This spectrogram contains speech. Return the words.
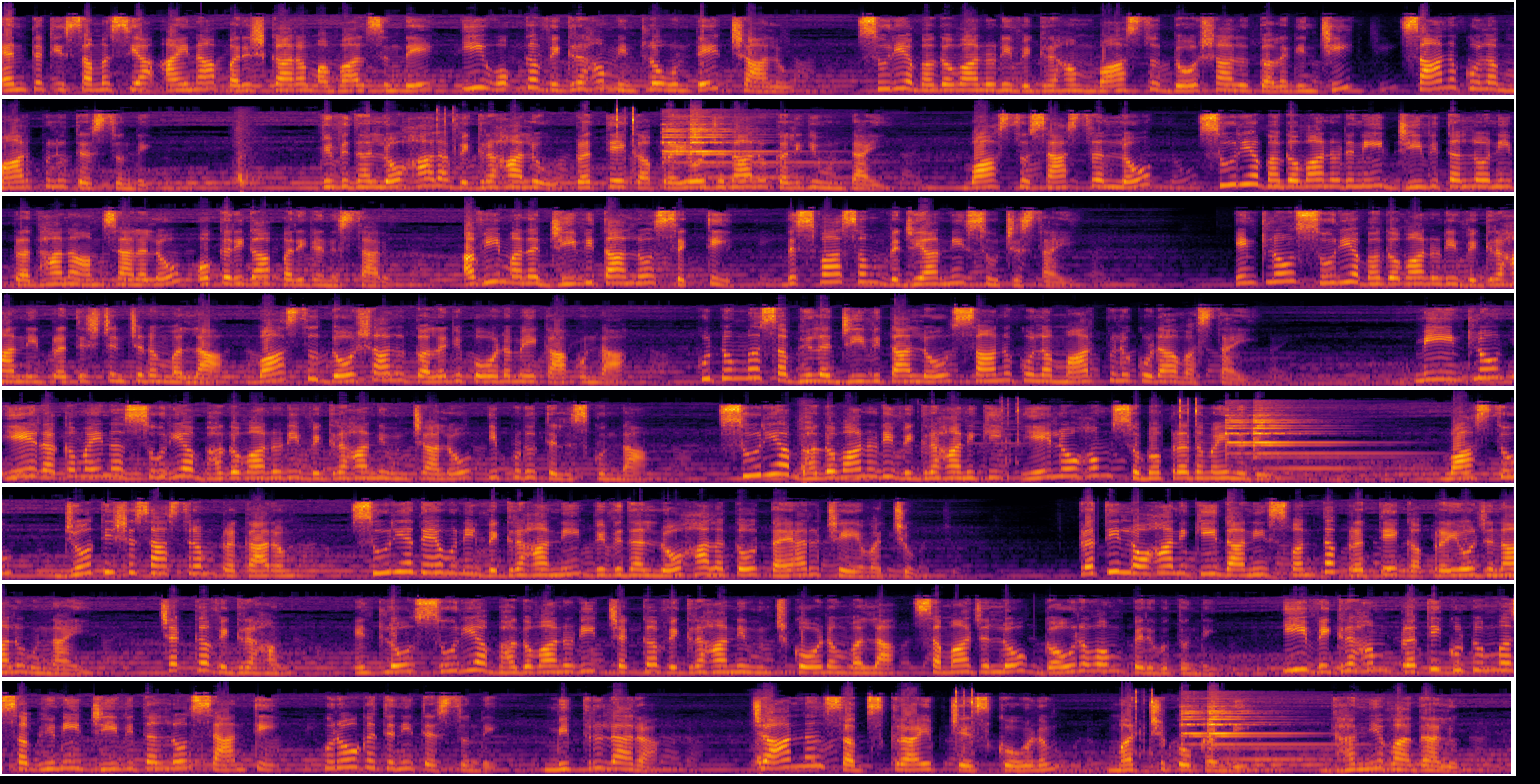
ఎంతటి సమస్య అయినా పరిష్కారం అవ్వాల్సిందే. ఈ ఒక్క విగ్రహం ఇంట్లో ఉంటే చాలు. సూర్య భగవానుడి విగ్రహం వాస్తు దోషాలు తొలగించి సానుకూల మార్పులు తెస్తుంది. వివిధ లోహాల విగ్రహాలు ప్రత్యేక ప్రయోజనాలు కలిగి ఉంటాయి. వాస్తు శాస్త్రంలో సూర్య భగవానుడిని జీవితంలోని ప్రధాన అంశాలలో ఒకరిగా పరిగణిస్తారు. అవి మన జీవితాల్లో శక్తి విశ్వాసం విజయాన్ని సూచిస్తాయి. ఇంట్లో సూర్య భగవానుడి విగ్రహాన్ని ప్రతిష్ఠించడం వల్ల వాస్తు దోషాలు తొలగిపోవడమే కాకుండా కుటుంబ సభ్యుల జీవితాల్లో సానుకూల మార్పులు కూడా వస్తాయి. మీ ఇంట్లో ఏ రకమైన సూర్య భగవానుడి విగ్రహాన్ని ఉంచాలో ఇప్పుడు తెలుసుకుందాం. సూర్య భగవానుడి విగ్రహానికి ఏ లోహం శుభప్రదమైనది? వాస్తు జ్యోతిష శాస్త్రం ప్రకారం సూర్యదేవుని విగ్రహాన్ని వివిధ లోహాలతో తయారు చేయవచ్చు. ప్రతి లోహానికి దాని స్వంత ప్రత్యేక ప్రయోజనాలు ఉన్నాయి. చెక్క విగ్రహం. ఇంట్లో సూర్య భగవానుడి చెక్క విగ్రహాన్ని ఉంచుకోవడం వల్ల సమాజంలో గౌరవం పెరుగుతుంది. ఈ విగ్రహం ప్రతి కుటుంబ సభ్యుని జీవితంలో శాంతి పురోగతిని తెస్తుంది. మిత్రులారా ఛానల్ సబ్స్క్రైబ్ చేసుకోవడం మర్చిపోకండి. ధన్యవాదాలు.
